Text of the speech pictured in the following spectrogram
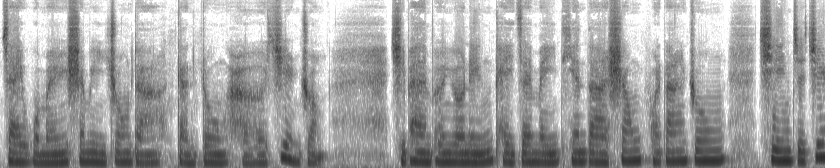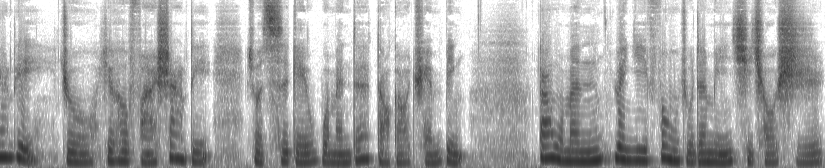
在我们生命中的感动和见证，期盼朋友您可以在每一天的生活当中亲自经历主耶和华上帝所赐给我们的祷告权柄。当我们愿意奉主的名祈求时，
